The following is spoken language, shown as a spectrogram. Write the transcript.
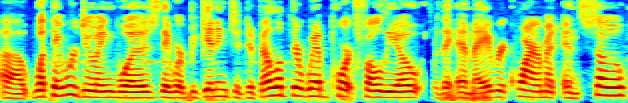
Uh, what they were doing was they were beginning to develop their web portfolio for the MA requirement, and so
